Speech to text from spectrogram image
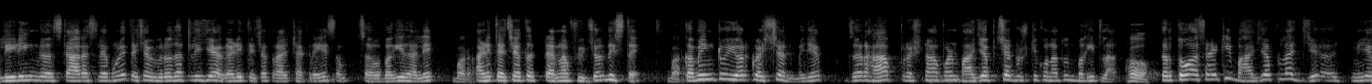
लिडिंग स्टार असल्यामुळे त्याच्या विरोधातली जी आघाडी त्याच्यात राज ठाकरे हे सहभागी झाले. आणि त्याच्यात त्यांना फ्युचर दिसतंय. कमिंग टू युअर क्वेश्चन म्हणजे जर हा प्रश्न आपण भाजपच्या दृष्टिकोनातून बघितला हो. तर तो असा आहे की भाजपला म्हणजे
